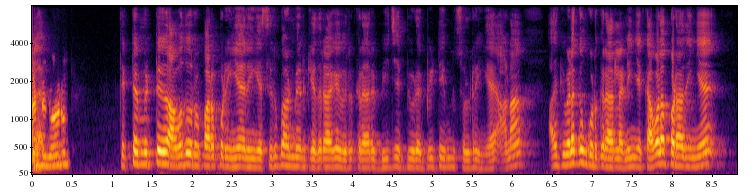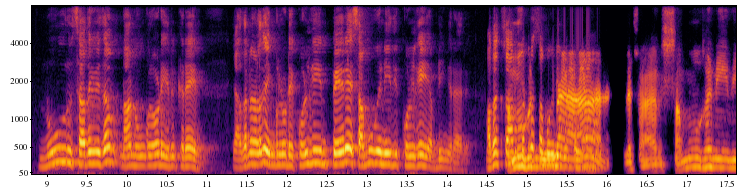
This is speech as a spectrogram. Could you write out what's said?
ஆண்டுதோறும் திட்டமிட்டு அவதூறு பரப்புறீங்க. நீங்க சிறுபான்மையினருக்கு எதிராக இருக்கிறாரு பிஜேபியோட பி டீம்னு சொல்றீங்க. ஆனா அதுக்கு விளக்கம் கொடுக்குறாருல நீங்க கவலைப்படாதீங்க. நூறு சதவீதம் நான் உங்களோட இருக்கிறேன். அதனால தான் எங்களுடைய கொள்கையின் பேரே சமூக நீதி கொள்கை அப்படிங்கிறாரு. மதச்சார்பற்ற சமூக நீதி கொள்கை. இல்ல சார். சமூக நீதி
